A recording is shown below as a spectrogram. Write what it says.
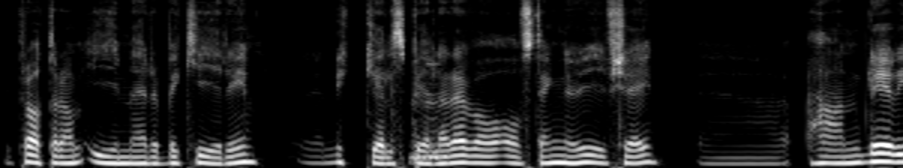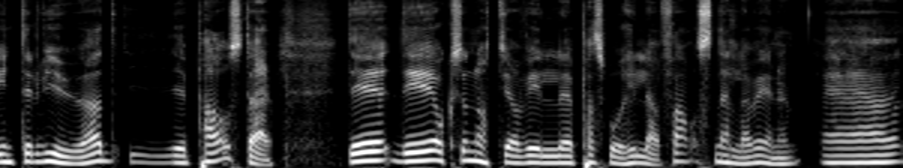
Vi pratade om Imer Bekiri. Eh, nyckelspelare mm. var avstängd nu i och för sig han blev intervjuad i paus där. Det, det, är också något jag vill passa på att hylla. Fan vad snälla vi är nu. Eh,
